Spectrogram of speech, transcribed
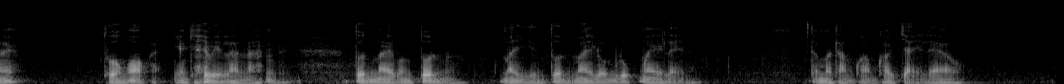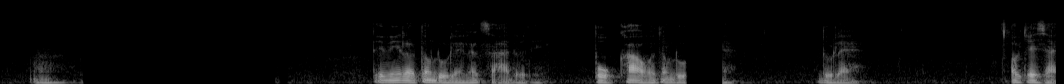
นะถั่วงอกยังใช้เวลานานเลยต้นไม้บางต้น ไม้ยืนต้นไม้ล้มลุกไม้อะไรนะต้องมาทำความเข้าใจแล้วทีนี้เราต้องดูแลรักษาดูดิ ปลูกข้าวก็ต้องดูดูแล เอาใจใส่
